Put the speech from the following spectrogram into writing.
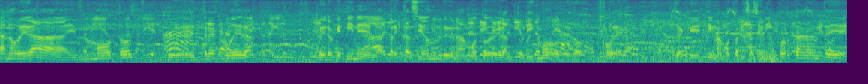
la novedad en motos de tres ruedas, pero que tiene la prestación de una moto de gran turismo de dos ruedas, ya que tiene una motorización importante,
